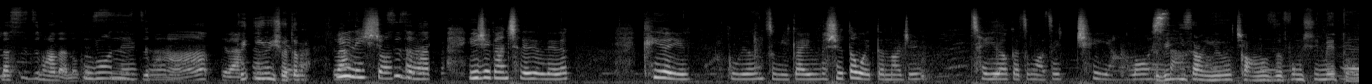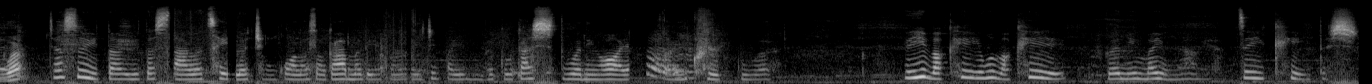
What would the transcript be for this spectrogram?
那狮子旁哪侬看？狮子旁，对伐？搿？医院晓得伐？医院里晓得。伊就讲起来来了，开个有过程中，伊讲又勿晓得会得喏就。出现了搿种或者缺氧咯啥？这个医生有讲是风险蛮大的。假使有得有得啥个出现了情况了，啥家也没办法，已经把伊问了过，介许多个人哦，把伊看过了。那伊勿开，因为勿开，搿人没用场呀，只有开得死。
